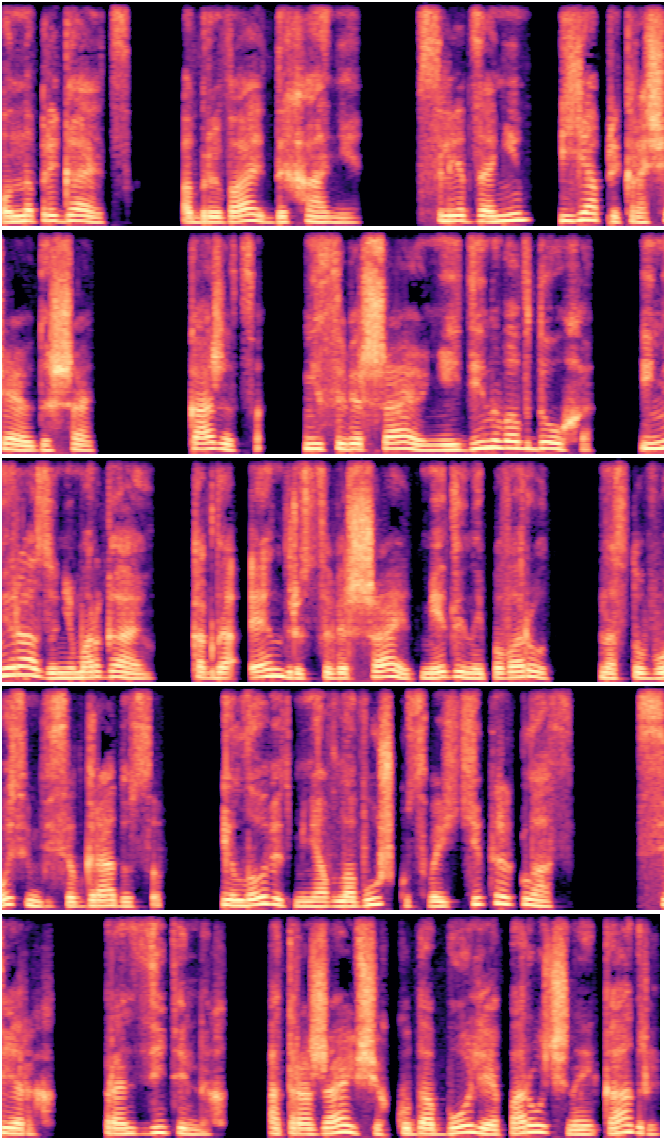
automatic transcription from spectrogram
Он напрягается, обрывает дыхание. Вслед за ним я прекращаю дышать. Кажется, не совершаю ни единого вдоха и ни разу не моргаю, когда Эндрюс совершает медленный поворот на 180 градусов и ловит меня в ловушку своих хитрых глаз, серых, пронзительных, отражающих куда более порочные кадры,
